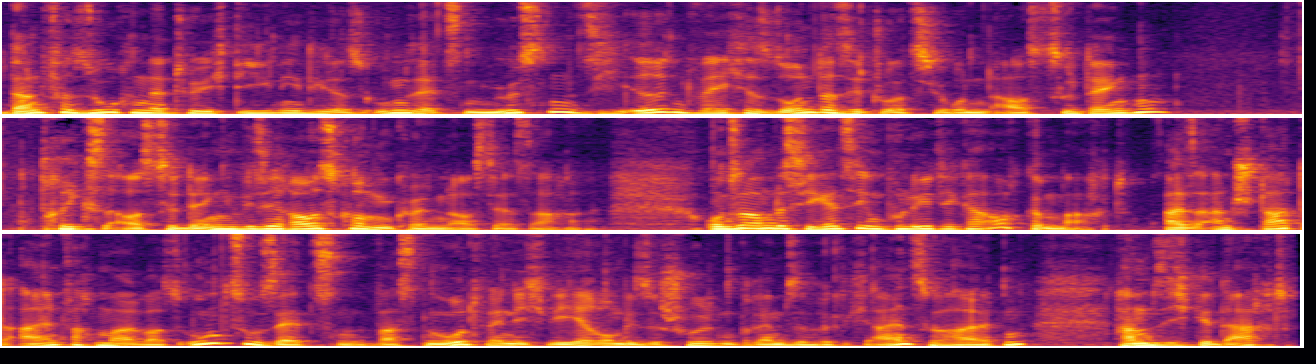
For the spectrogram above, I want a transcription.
dann versuchen natürlich diejenigen, die das umsetzen müssen, sich irgendwelche Sondersituationen auszudenken, Tricks auszudenken, wie sie rauskommen können aus der Sache. Und so haben das die jetzigen Politiker auch gemacht. Also anstatt einfach mal was umzusetzen, was notwendig wäre, um diese Schuldenbremse wirklich einzuhalten, haben sich gedacht,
